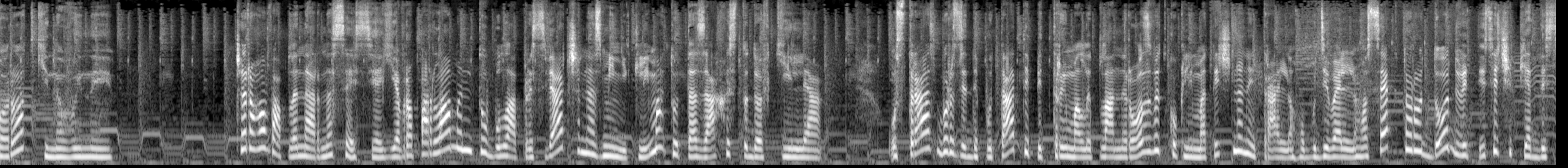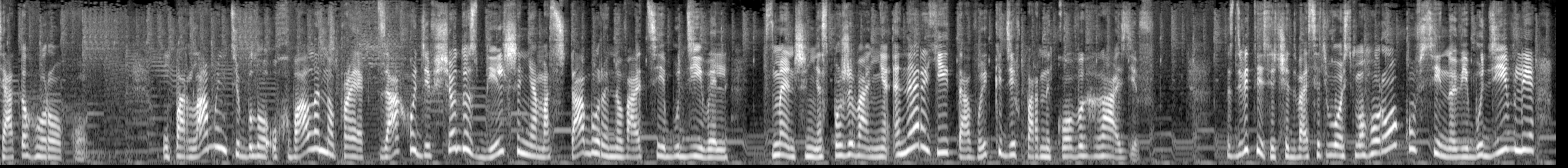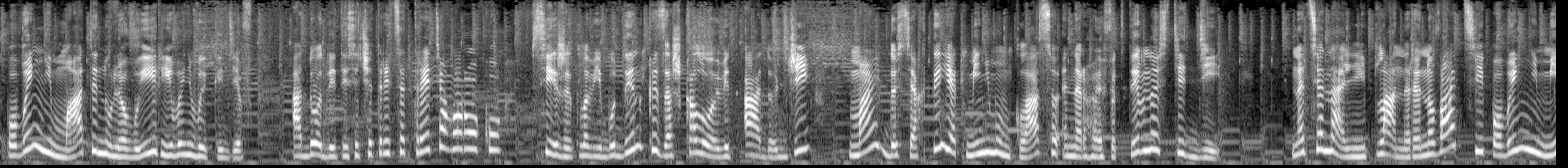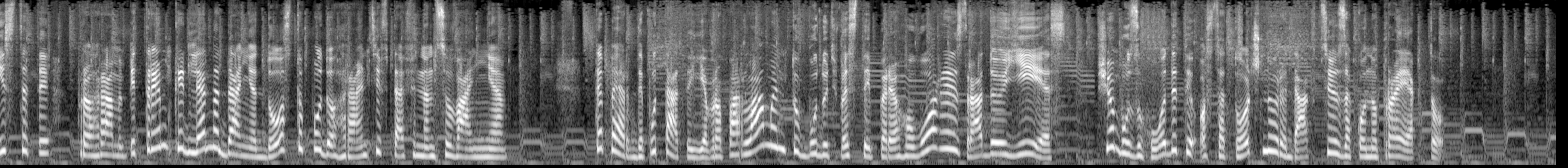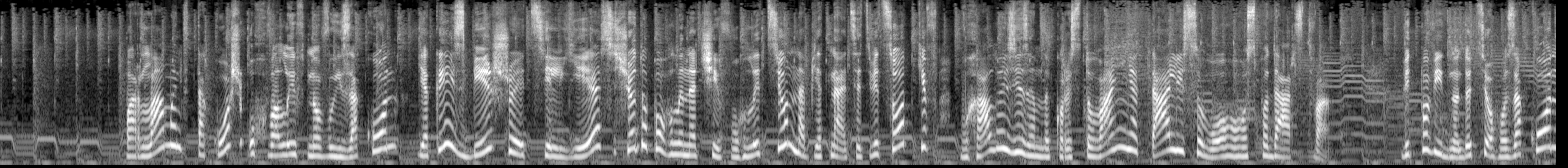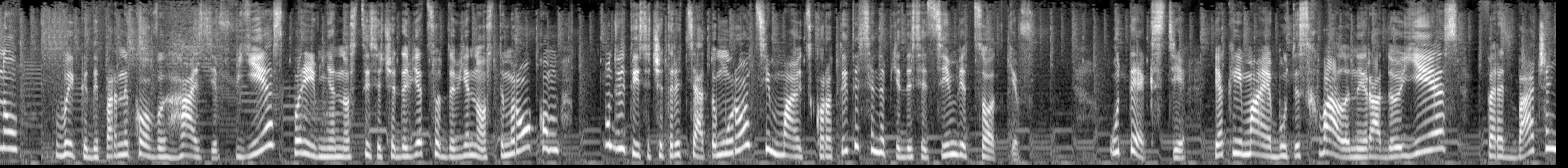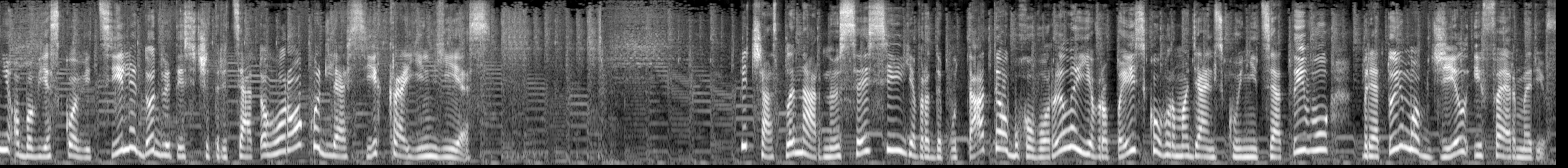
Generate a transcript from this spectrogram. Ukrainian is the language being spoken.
Короткі новини. Чергова пленарна сесія Європарламенту була присвячена зміні клімату та захисту довкілля. У Страсбурзі депутати підтримали плани розвитку кліматично-нейтрального будівельного сектору до 2050 року. У парламенті було ухвалено проєкт заходів щодо збільшення масштабу реновації будівель, зменшення споживання енергії та викидів парникових газів. З 2028 року всі нові будівлі повинні мати нульовий рівень викидів. А до 2033 року всі житлові будинки за шкалою від А до G мають досягти як мінімум класу енергоефективності D. Національні плани реновації повинні містити програми підтримки для надання доступу до грантів та фінансування. Тепер депутати Європарламенту будуть вести переговори з Радою ЄС, щоб узгодити остаточну редакцію законопроекту. Парламент також ухвалив новий закон, який збільшує ціль ЄС щодо поглиначів вуглецю на 15% в галузі землекористування та лісового господарства. Відповідно до цього закону, викиди парникових газів в ЄС порівняно з 1990 роком у 2030 році мають скоротитися на 57%. У тексті, який має бути схвалений Радою ЄС, передбачені обов'язкові цілі до 2030 року для всіх країн ЄС. Під час пленарної сесії євродепутати обговорили європейську громадянську ініціативу Врятуймо бджіл і фермерів.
